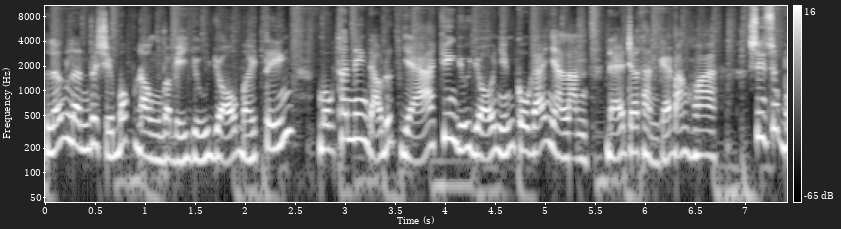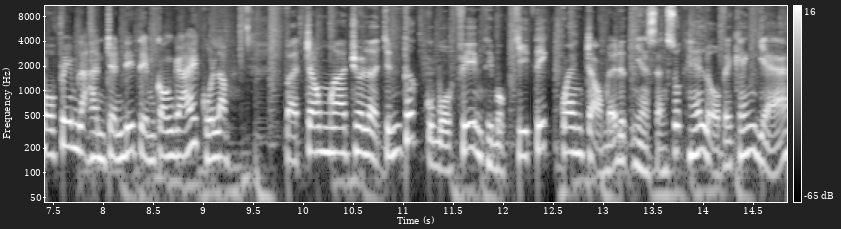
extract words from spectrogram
lớn lên với sự bốc đồng và bị dụ dỗ bởi Tiến, một thanh niên đạo đức giả chuyên dụ dỗ những cô gái nhà lành để trở thành kẻ bán hoa. Xuyên suốt bộ phim là hành trình đi tìm con gái của Lâm. Và trong uh, trailer chính thức của bộ phim thì một chi tiết quan trọng đã được nhà sản xuất hé lộ với khán giả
